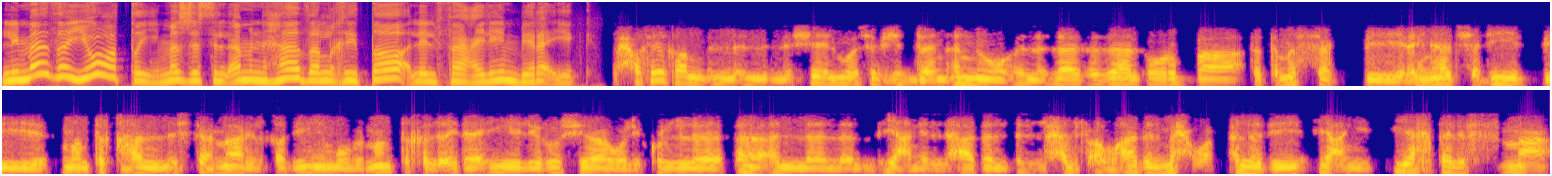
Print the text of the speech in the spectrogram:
لماذا يعطي مجلس الأمن هذا الغطاء للفاعلين برأيك؟ الحقيقة الشيء المؤسف جدا أنه لا تزال أوروبا تتمسك بعناد شديد بمنطقها الاستعماري القديم وبمنطق العدائية لروسيا ولكل آه، يعني هذا الحلف أو هذا المحور الذي يعني يختلف مع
